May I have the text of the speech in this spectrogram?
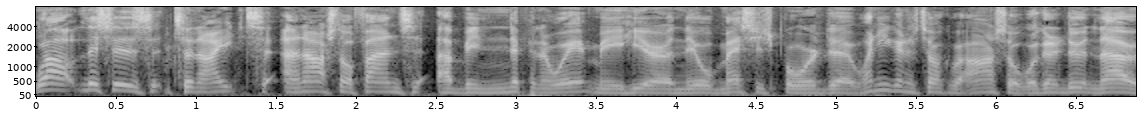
Well, this is tonight, and Arsenal fans have been nipping away at me here on the old message board. Uh, when are you going to talk about Arsenal? We're going to do it now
